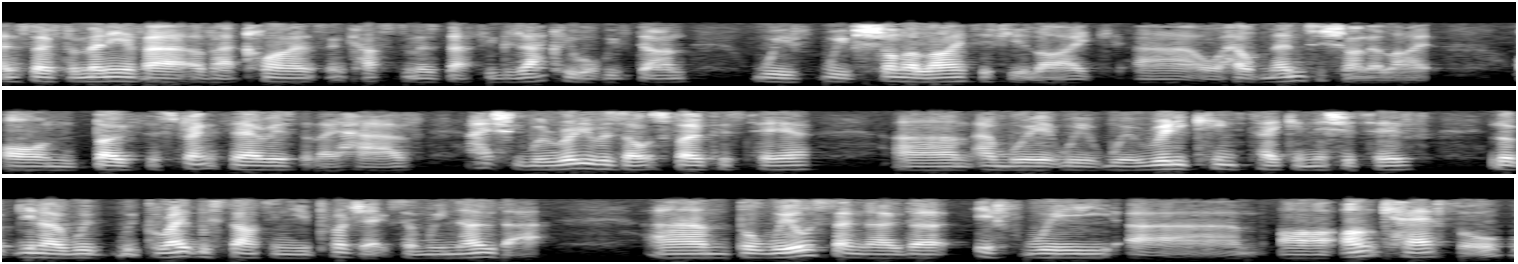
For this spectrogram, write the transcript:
And so for many of our of our clients and customers, that's exactly what we've done. We've we've shone a light, if you like, uh, or helped them to shine a light on both the strength areas that they have. Actually, we're really results focused here, um, and we're, we're, we're really keen to take initiative. Look, you know, we're, we're great with starting new projects, and we know that. Um, but we also know that if we um, are, aren't careful,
